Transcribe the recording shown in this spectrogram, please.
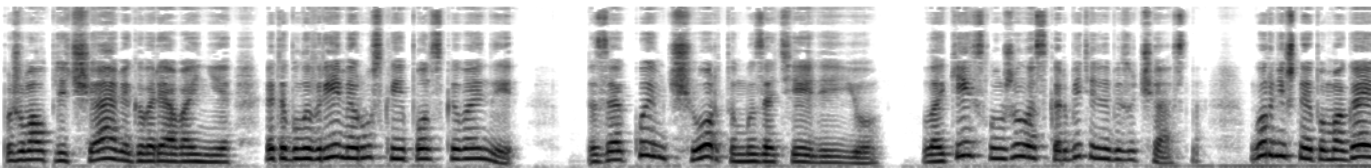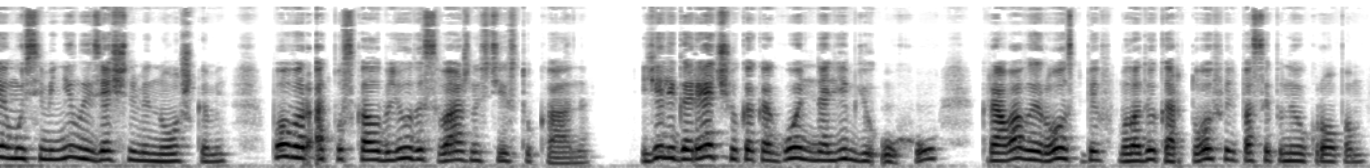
пожимал плечами, говоря о войне. Это было время русско-японской войны. За коим чертом мы затеяли ее? Лакей служил оскорбительно безучастно. Горничная, помогая ему, семенила изящными ножками. Повар отпускал блюда с важностью истукана. Ели горячую, как огонь, налимью уху, кровавый ростбиф, молодой картофель, посыпанный укропом.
